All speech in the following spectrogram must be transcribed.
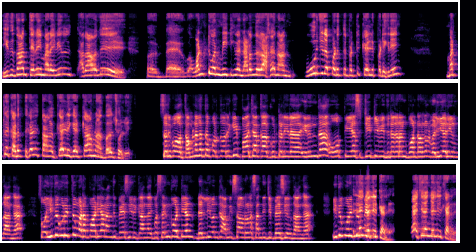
இதுதான் திரைமறைவில் அதாவது ஒன் டு ஒன் மீட்டிங்கில் நடந்ததாக நான் ஊர்ஜிதப்படுத்தப்பட்டு கேள்விப்படுகிறேன். மற்ற கருத்துக்கள் தாங்கள் கேள்வி கேட்கலாம் நான் பதில் சொல்வேன். சார் இப்போ தமிழகத்தை பொறுத்த வரைக்கும் பாஜக கூட்டணியில இருந்த ஓபிஎஸ் டிடிவி தினகரன் போன்றவர்கள் வெளியேறி இருந்தாங்க சோ இது குறித்தும் எடப்பாடியார் அங்கு பேசியிருக்காங்க. இப்ப செங்கோட்டையன் டெல்லி வந்து அமித்ஷா அவர்களை சந்திச்சு பேசியிருந்தாங்க. இது குறித்து சொல்லியிருக்காரு. பேசலன்னு சொல்லியிருக்காரு.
